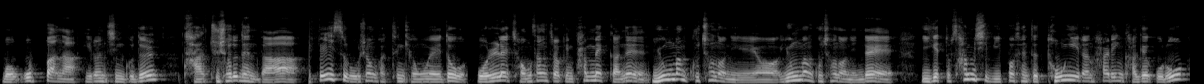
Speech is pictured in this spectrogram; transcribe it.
뭐 오빠나 이런 친구들 다 주셔도 된다. 페이스 로션 같은 경우에도 원래 정상적인 판매가는 6만 9천 원이에요. 6만 9천 원인데 이게 또 32% 동일한 할인 가격으로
